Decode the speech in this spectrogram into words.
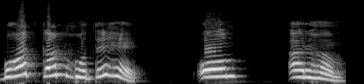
बहुत कम होते हैं। ओम अरहम।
